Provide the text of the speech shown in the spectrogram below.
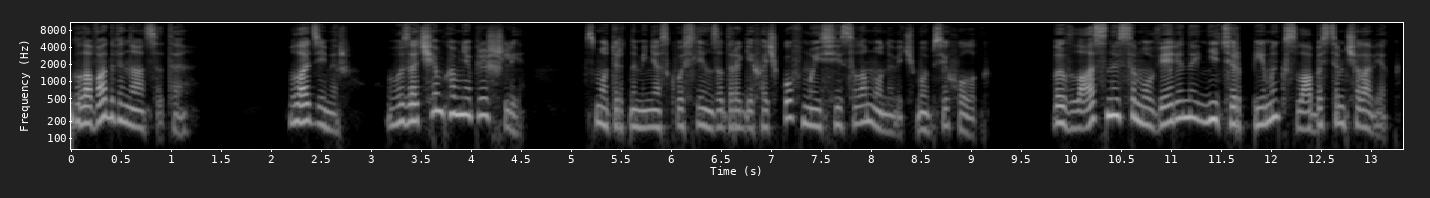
Глава 12. «Владимир, вы зачем ко мне пришли?» Смотрит на меня сквозь линзы дорогих очков Моисей Соломонович, мой психолог. «Вы властный, самоуверенный, нетерпимый к слабостям человек.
